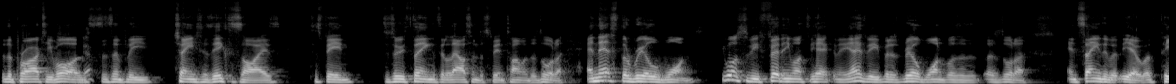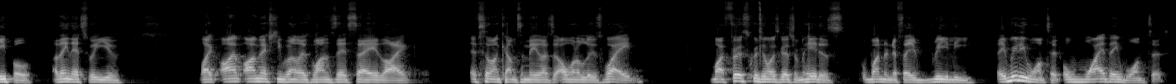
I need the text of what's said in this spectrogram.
So the priority was Yeah. to simply change his exercise to spend to do things that allows him to spend time with his daughter, and that's the real want. He wants to be fit and he wants to be happy, and he has to be, but his real want was his, his daughter. And saying that with yeah with people, I think that's where you've like I'm, I'm actually one of those ones that say like if someone comes to me like I want to lose weight, my first question always goes from head is wondering if they really they really want it or why they want it.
